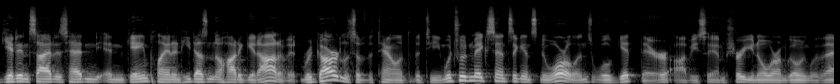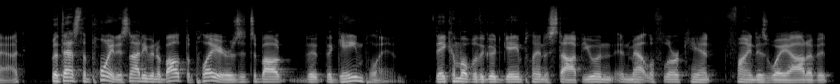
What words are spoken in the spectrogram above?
get inside his head and, and, game plan and he doesn't know how to get out of it, regardless of the talent of the team, which would make sense against New Orleans. We'll get there, obviously. I'm sure you know where I'm going with that. But that's the point. It's not even about the players, it's about the, the game plan. They come up with a good game plan to stop you, and, and Matt LaFleur can't find his way out of it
